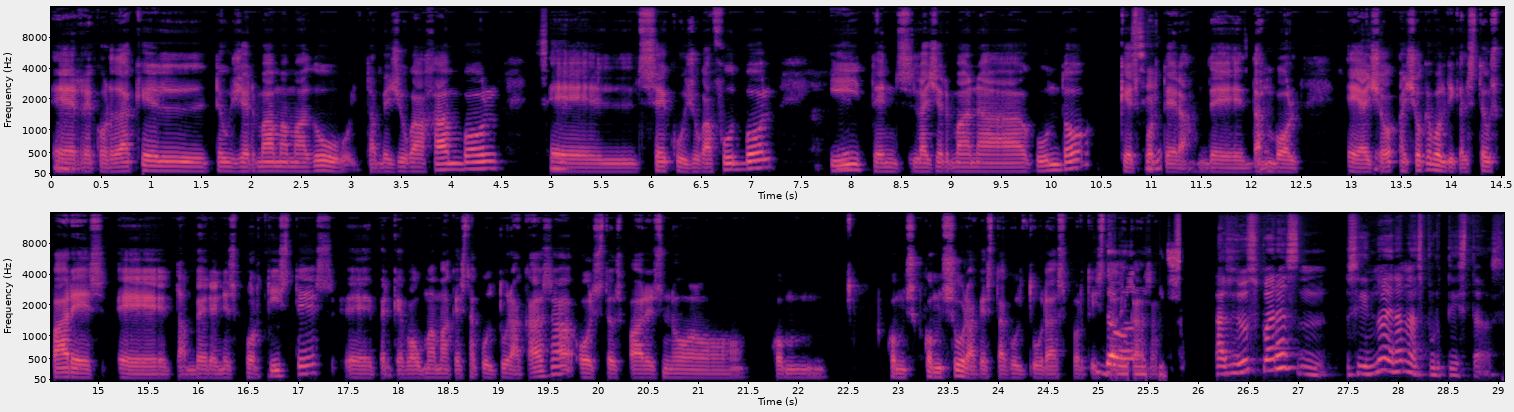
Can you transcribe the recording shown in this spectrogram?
eh, Mm, recordar que el teu germà Mamadou també juga a handball, sí, el Seku juga a futbol sí, i tens la germana Gundo, que és sí, portera de sí. Eh, això, això què vol dir? Que els teus pares eh, també eren esportistes eh, perquè vau mamar aquesta cultura a casa o els teus pares no... Com, com, com surt aquesta cultura esportista de casa? Doncs els meus pares, mm, o sigui, no eren esportistes,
